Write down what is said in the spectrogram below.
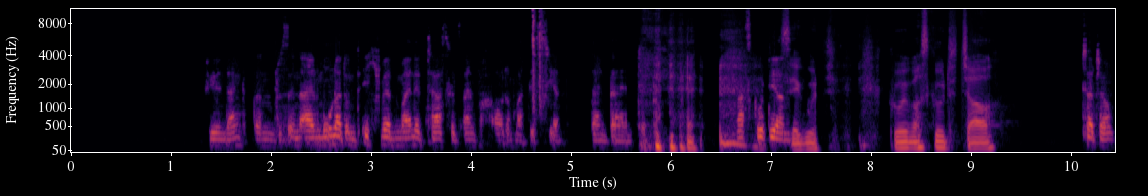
Vielen Dank. Dann bis in einem Monat und ich werde meine Tasks jetzt einfach automatisieren. Dank deinem Tipp. mach's gut, Jan. Sehr gut. Cool, mach's gut. Ciao. Ciao, ciao.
